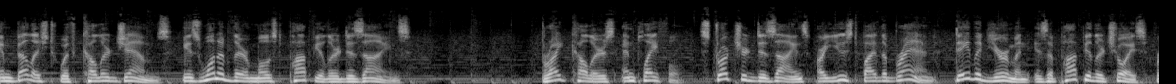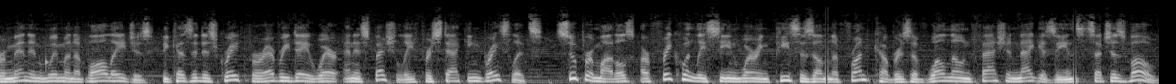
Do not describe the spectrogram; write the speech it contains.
embellished with colored gems, is one of their most popular designs bright colors and playful, structured designs are used by the brand. David Yurman is a popular choice for men and women of all ages because it is great for everyday wear and especially for stacking bracelets. Supermodels are frequently seen wearing pieces on the front covers of well-known fashion magazines such as Vogue,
